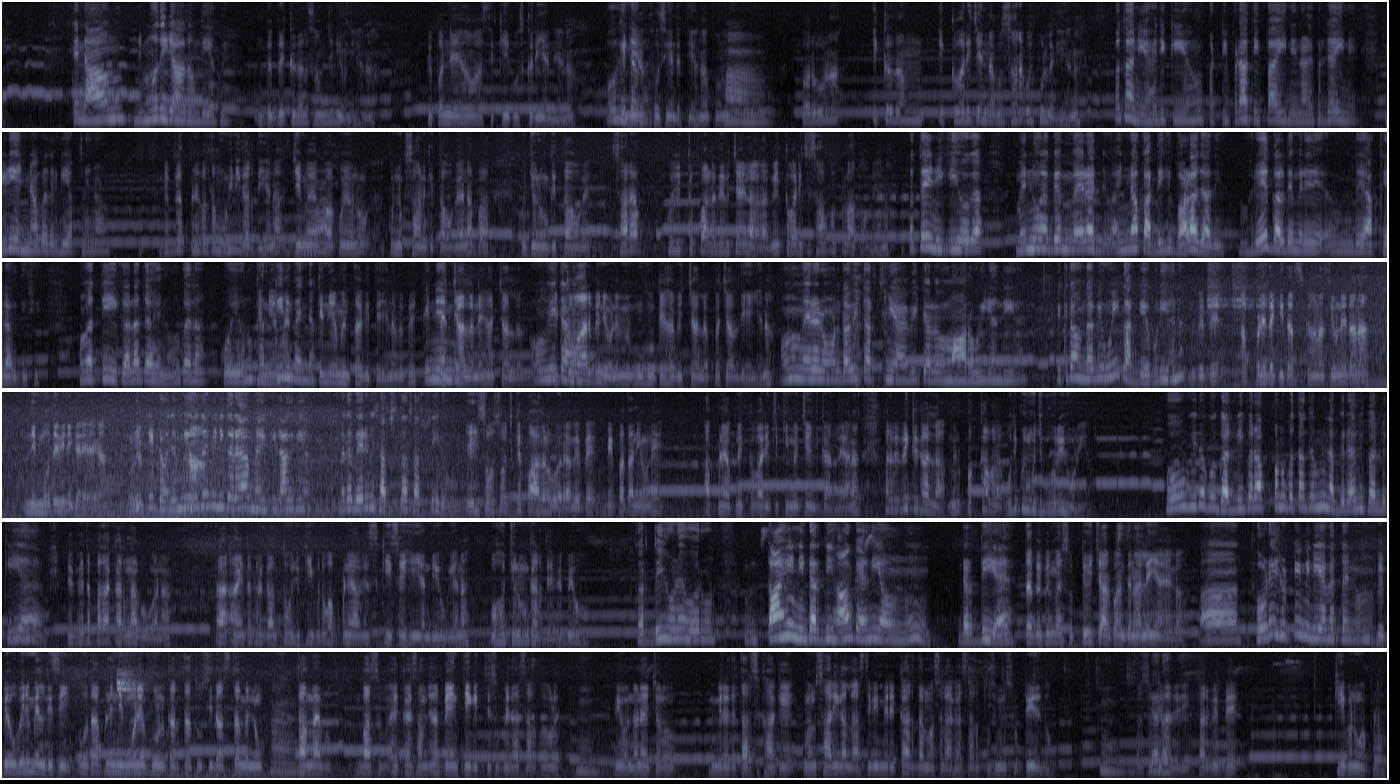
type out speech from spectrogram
ਤੇ ਨਾ ਉਹਨੂੰ ਨਿੰਮੋ ਦੀ ਯਾਦ ਆਉਂਦੀ ਹੈ ਕੋਈ? ਬੇਬੇ ਇੱਕ ਗੱਲ ਸਮਝ ਨਹੀਂ ਆਉਂਦੀ ਹੈ ਨਾ ਵੀ ਆਪਾਂ ਨੇਹਾ ਵਾਸਤੇ ਕੀ ਕੁਛ ਕਰੀ ਜਾਂਦੇ ਆ ਨਾ ਉਹੀ ਤਾਂ ਕਿੰਨੀਆਂ ਖੁਸ਼ੀਆਂ ਦਿੱਤੀਆਂ ਨਾ ਆਪਾਂ ਨੂੰ ਹਾਂ। ਪਰ ਉਹ ਨਾ ਇੱਕਦਮ ਇੱਕ ਵਾਰੀ ਚ ਇੰਨਾ ਕੁਝ ਸਾਰਾ ਕੁਝ ਭੁੱਲ ਗਈ ਹੈ ਨਾ ਪਤਾ ਨਹੀਂ ਇਹ ਜੀ ਕੀ ਉਹਨੂੰ ਪੱਟੀ ਪੜਾਤੀ ਭਾਈ ਨੇ ਨਾਲੇ ਭਰਜਾਈ ਨੇ ਜਿਹੜੀ ਇੰਨਾ ਬਦਲ ਗਈ ਆਪਣੇ ਨਾਲ। ਬੇਬੇ ਆਪਣੇ ਵੱਲ ਤਾਂ ਮੂੰਹ ਹੀ ਨਹੀਂ ਕਰਦੀ ਹੈ ਨਾ। ਜਿਵੇਂ ਆਪਾਂ ਕੋਈ ਉਹਨੂੰ ਕੋਈ ਨੁਕਸਾਨ ਕੀਤਾ ਹੋਵੇ ਨਾ ਆਪਾਂ ਕੋਈ ਜ਼ੁਲਮ ਕੀਤਾ ਹੋਵੇ ਸਾਰਾ ਕੁਝ ਇੱਕ ਪਲ ਦੇ ਵਿੱਚ ਐਂ ਲੱਗਦਾ ਵੀ ਇੱਕ ਵਾਰੀ ਚ ਸਭ ਕੁਝ ਭੁਲਾਤਾ ਉਹਨੇ ਹਨਾ? ਪਤਾ ਹੀ ਨਹੀਂ ਕੀ ਹੋ ਗਿਆ। ਮੈਨੂੰ ਅੱਗੇ ਮੇਰਾ ਇੰਨਾ ਕਰਦੀ ਸੀ ਬਾਹਲਾ ਜ਼ਿਆਦੀ। ਹਰੇਕ ਗੱਲ ਦੇ ਮੇਰੇ ਅਮ, ਦੇ ਆਖੇ ਲੱਗਦੀ ਸੀ। ਹੁਣ ਮੈਂ ਧੀ ਕਹਿ ਲਾਂ ਚਾਹੇ ਨੂੰ ਕਹਿ ਲਾਂ ਕੋਈ ਉਹਨੂੰ ਫ਼ਰਕ ਹੀ ਨਹੀਂ ਪੈਂਦਾ। ਕਿੰਨੀਆਂ ਮਿੰਤਾਂ ਕੀਤੀਆਂ ਜੀ ਨਾ ਬੇਬੇ? ਕਿੰਨੀਆਂ ਵੀ ਚੱਲ ਨੇਹਾ ਚੱਲ। ਇੱਕ। ਵਾਰ ਵੀ ਨਹੀਂ ਉਹਨੇ ਮੂੰਹੋਂ ਕਿਹਾ ਵੀ ਚੱਲ ਆਪਾਂ ਚੱਲਦੇ ਆਂ ਹੈ ਨਾ। ਉਹਨੂੰ ਮੇਰੇ ਰੋਣ ਦਾ ਵੀ ਤਰਸ ਨਹੀਂ ਆਇਆ ਵੀ ਚਲੋ ਮਾਂ ਰੋਈ ਜਾਂਦੀ ਹੈ। ਇੱਕ ਤਾਂ ਹੁੰਦਾ ਵੀ ਉਹੀ ਕਰਦੀ ਹੈ ਬੁੜੀ ਹੈ ਨਾ? ਬੇਬੇ ਆਪਣੇ ਤਾਂ ਕੀ ਤਰਸ ਖਾਣਾ ਸੀ ਉਹਨੇ ਤਾਂ ਨਾ ਨਿੰਮੋ ਤੇ ਵੀ ਨਹੀਂ ਕਰਿਆ ਹੈਗਾ। ਉਹਦੀ ਢਿੱਡੋਂ ਜੰਮੀ ਉਹਦੇ ਵੀ ਨਹੀਂ ਕਰਿਆ ਮੈਂ ਕੀ ਲੱਗਦੀ ਆ ਮੈਂ ਤਾਂ ਫੇਰ ਵੀ ਸੱਚ ਤਾਂ ਸੱਚ ਹੀ ਰਹੂੰ। ਇਹੀ ਸੋਚ ਸੋਚ ਕੇ ਪਾਗਲ ਹੋ ਰਿਹਾ ਬੇਬੇ ਵੀ ਪਤਾ ਨਹੀਂ ਉਹਨੇ ਆਪਣੇ ਆਪ ਨੂੰ ਇੱਕ ਵਾਰੀ ਚ ਕਿਵੇਂ ਚੇਂਜ ਕਰ ਲਿਆ ਨਾ। ਪਰ ਬੇਬੇ ਇੱਕ ਗੱਲ ਆ ਮੈਨੂੰ ਪੱਕਾ ਪਤਾ ਉਹਦੀ ਕੋਈ ਮਜਬੂਰੀ ਹੋਣੀ ਆ। ਹੋਊਗੀ ਤਾਂ ਕੋਈ ਗੱਲ ਹੀ ਪਰ ਆਪਾਂ ਨੂੰ ਪਤਾ ਕਿਉਂ ਨਹੀਂ ਲੱਗ ਰਿਹਾ ਵੀ ਗੱਲ ਕੀ ਹੈ। ਬੇਬੇ ਤਾਂ ਪਤਾ ਕਰਨਾ ਪਊਗਾ ਨਾ। ਤਾਂ ਐਂ ਤਾਂ ਫਿਰ ਗਲਤ ਹੋ ਜੂ ਕੀ ਪਤਾ ਉਹ ਆਪਣੇ ਆਪ ਦੇ ਕੀ ਸਹੀ ਜਾਂਦੀ ਹੋਊਗੀ ਹਨਾ। ਬਹੁਤ ਜ਼ੁਲਮ ਕਰਦੇ ਆ ਬੇਬੇ ਉਹ। ਕਰਦੀ ਹੋਣੇ ਹੋਰ ਹੁਣ ਤਾਂ ਹੀ ਨਹੀਂ ਡਰਦੀ ਹਾਂ ਕਹਿੰਦੀ ਆਉਣ ਨੂੰ ਡਰਦੀ ਐ। ਤਾਂ ਬੇਬੇ ਮੈਂ ਛੁੱਟੀ ਵੀ 4-5 ਦਿਨਾਂ ਲਈ ਆਇਆਗਾ। ਹਾਂ ਥੋੜੀ ਛੁੱਟੀ ਮਿਲੀ ਐ ਫਿਰ ਤੈਨੂੰ। ਬੇਬੇ ਉਹ ਵੀ ਨਹੀਂ ਮਿਲਦੀ ਸੀ। ਉਹ ਤਾਂ ਆਪਣੀ ਨਿੰਮੋ ਨੇ ਫੋਨ ਕਰਤਾ ਤੁਸੀਂ ਦੱਸਤਾ ਮੈਨੂੰ। ਹਾਂ। ਤਾਂ ਮੈਂ ਬਸ ਇੱਕ ਸਮਝਦਾ ਬੇਨਤੀ ਕੀਤੀ ਸੂਬੇਦਾਰ ਸਾਹਿਬ ਕੋਲੇ ਹੂੰ। ਵੀ ਉਹਨਾਂ ਨੇ ਚਲੋ ਮੇਰੇ ਤੇ ਤਰਸ ਖਾ ਕੇ ਮੈਨੂੰ ਸਾਰੀ ਗੱਲ ਦੱਸਤੀ ਵੀ ਮੇਰੇ ਘਰ ਦਾ ਮਸਲਾ ਹੈਗਾ ਸਰ ਤੁਸੀਂ ਮੈਨੂੰ ਛੁੱਟੀ ਦੇ ਦਿਓ। ਹੂੰ। ਪਰ ਛੁੱਟੀ ਤਾਂ ਦੇ ਦੀ। ਪਰ ਬੇਬੇ ਕੀ ਬਣੂ ਆਪਣਾ?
